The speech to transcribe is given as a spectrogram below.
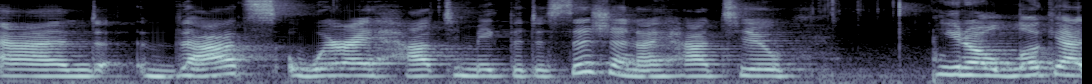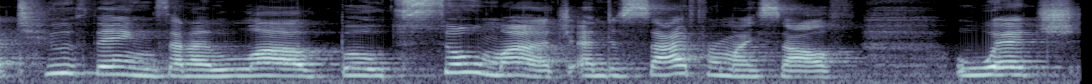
And that's where I had to make the decision. I had to you know, look at two things that I love both so much and decide for myself which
